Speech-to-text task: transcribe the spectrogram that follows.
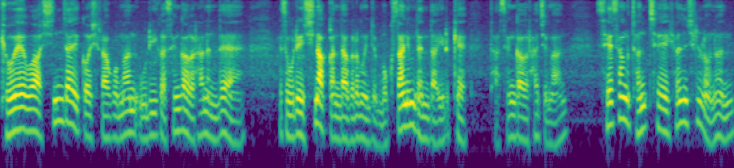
교회와 신자의 것이라고만 우리가 생각을 하는데 그래서 우리는 신학 간다 그러면 이제 목사님 된다 이렇게 다 생각을 하지만 세상 전체의 현실로는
